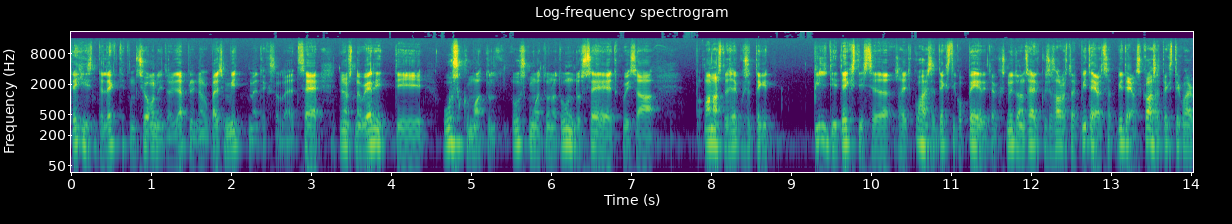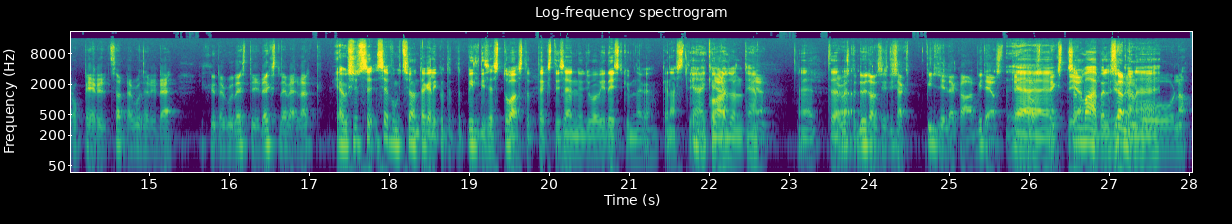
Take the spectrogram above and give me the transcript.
tehisintellekti funktsioonid olid Apple'il nagu päris mitmed, eks ole, et see minu arust nagu eriti uskumatult, uskumatuna tundus see, et kui sa, vanasti see, kui sa tegid pildi tekstist ja said kohe seda teksti kopeerida, kas nüüd on see, et kui sa salvestad videot, saad videos ka seda teksti kohe kopeerida, et see on nagu selline ikka nagu tõesti next level värk. ja kusjuures see, see funktsioon tegelikult, et ta pildi seest tuvastab teksti, see on nüüd juba viieteistkümnega kenasti kohale tulnud et just, et nüüd on siis lisaks pildile ka videost yeah, teksti see on vahepeal niisugune nagu noh,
